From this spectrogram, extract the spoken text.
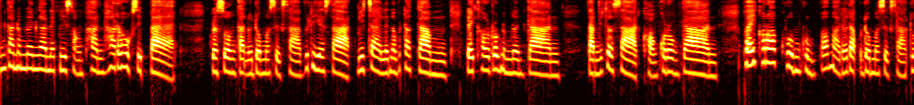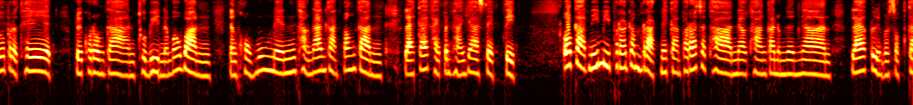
นการดำเนินงานในปี 2568 กระทรวงการอุดมศึกษาวิทยาศาสตร์ วิจัยและนวัตกรรม ได้เข้าร่วมดำเนินการ ตามยุทธศาสตร์ของโครงการ เพื่อให้ครอบคลุมกลุ่มเป้าหมายระดับอุดมศึกษาทั่วประเทศ โดยโครงการ To Be Number One ยังคงมุ่งเน้นทางด้านการป้องกัน และแก้ไขปัญหายาเสพติดโอกาสนี้มีพระดำรัสในการพระราชทานแนวทางการดำเนินงาน และเปลี่ยนประสบก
